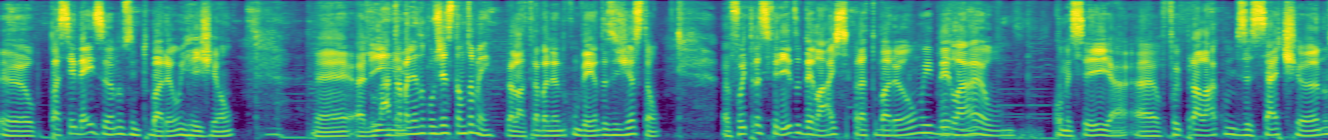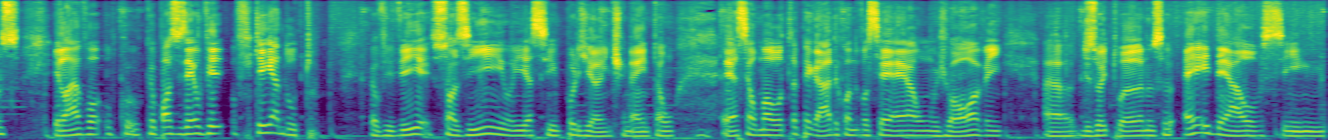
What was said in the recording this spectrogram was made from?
eu passei 10 anos em Tubarão e região. Né? Ali, Lá trabalhando com gestão também. Lá trabalhando com vendas e gestão. Eu fui transferido de Lages para Tubarão e de lá eu comecei a, a fui para lá com 17 anos e lá vou- o que eu posso dizer eu, vi- eu fiquei adulto. Eu vivi sozinho e assim por diante, né? Então, essa é uma outra pegada quando você é um jovem, ah, 18 anos, é ideal, assim,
